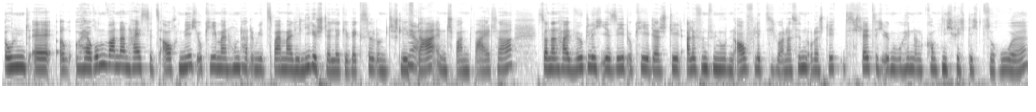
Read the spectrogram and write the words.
Und äh, herumwandern heißt jetzt auch nicht, okay, mein Hund hat irgendwie zweimal die Liegestelle gewechselt und schläft ja. da entspannt weiter, sondern halt wirklich, ihr seht, okay, der steht alle fünf Minuten auf, legt sich woanders hin oder steht, stellt sich irgendwo hin und kommt nicht richtig zur Ruhe.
